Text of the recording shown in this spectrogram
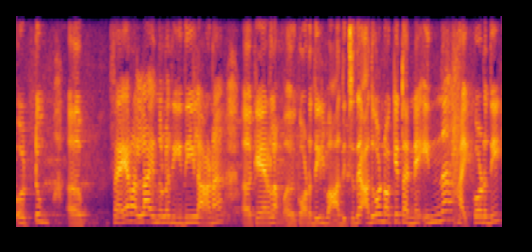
ഒട്ടും ഫെയർ അല്ല എന്നുള്ള രീതിയിലാണ് കേരളം കോടതിയിൽ വാദിച്ചത്. അതുകൊണ്ടൊക്കെ തന്നെ ഇന്ന് ഹൈക്കോടതി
